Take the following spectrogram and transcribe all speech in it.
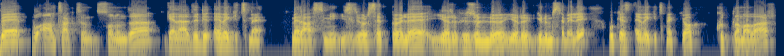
Ve bu Antakt'ın sonunda genelde bir eve gitme merasimi izliyoruz hep böyle. Yarı hüzünlü, yarı gülümsemeli. Bu kez eve gitmek yok. Kutlama var.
